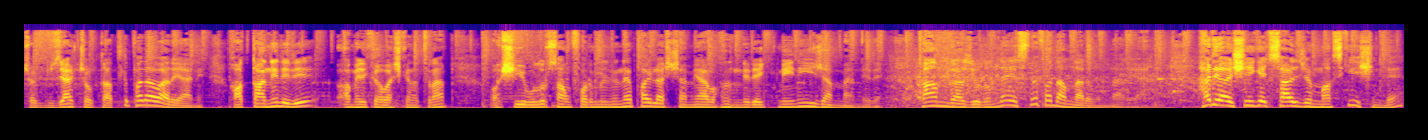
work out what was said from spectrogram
çok güzel çok tatlı para var yani. Hatta ne dedi Amerika Başkanı Trump? Aşıyı bulursam formülünü ne paylaşacağım ya bunun dedi ekmeğini yiyeceğim ben dedi. Tam gaz yolunda esnaf adamlar bunlar yani. Hadi aşıyı geç sadece maske işinde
